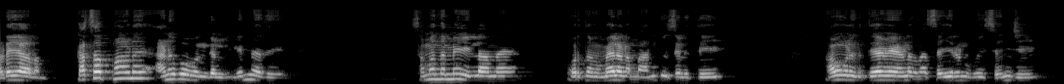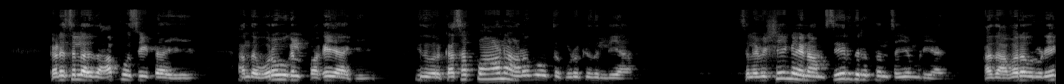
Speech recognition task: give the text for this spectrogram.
அடையாளம் கசப்பான அனுபவங்கள் என்னது? சம்பந்தமே இல்லாம ஒருத்தவங்க மேலே நம்ம அன்பு செலுத்தி அவங்களுக்கு தேவையானதெல்லாம் செய்கிறேன்னு போய் செஞ்சு கடைசியில் அது ஆப்போசிட் ஆகி அந்த உறவுகள் பகையாகி இது ஒரு கசப்பான அனுபவத்தை கொடுக்குது இல்லையா? சில விஷயங்களை நாம் சீர்திருத்தம் செய்ய முடியாது. அது அவரவருடைய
